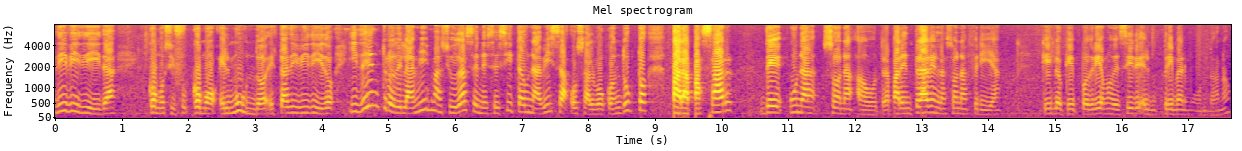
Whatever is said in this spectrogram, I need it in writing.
dividida como, si como el mundo está dividido y dentro de la misma ciudad se necesita una visa o salvoconducto para pasar de una zona a otra, para entrar en la zona fría, que es lo que podríamos decir el primer mundo. ¿no?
